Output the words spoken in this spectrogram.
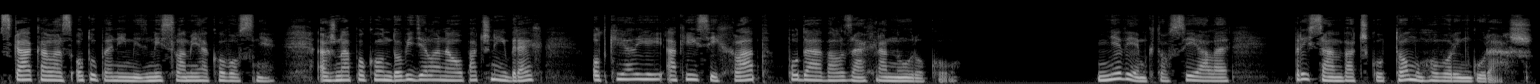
Skákala s otupenými zmyslami ako vo sne, až napokon dovidela na opačný breh, odkiaľ jej akýsi chlap podával záchrannú ruku. Neviem, kto si, ale pri sámvačku tomu hovorím guráš,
